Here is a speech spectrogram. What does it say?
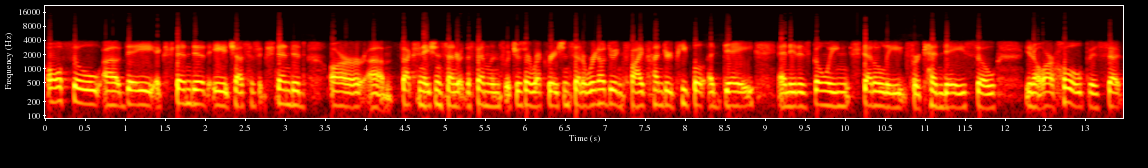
Also, uh, they extended, AHS has extended our um, vaccination center at the Fenlands, which is our recreation center. We're now doing 500 people a day, and it is going steadily for 10 days. So, you know, our hope is that,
